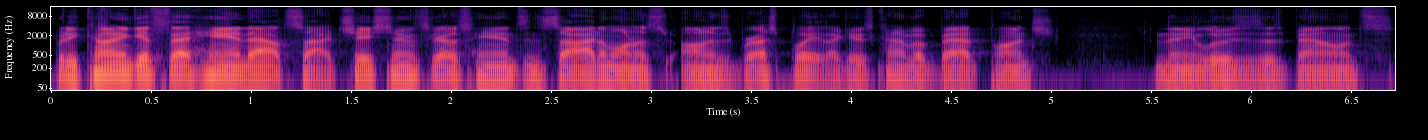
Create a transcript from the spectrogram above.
But he kind of gets that hand outside. Chase Young's got his hands inside him on his on his breastplate, like it's kind of a bad punch, and then he loses his balance.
